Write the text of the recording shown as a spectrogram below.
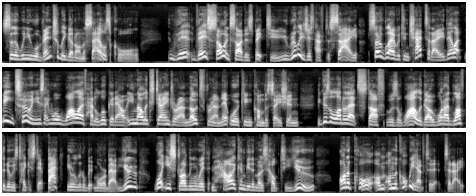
So that when you eventually get on a sales call, they're, they're so excited to speak to you. You really just have to say, so glad we can chat today. They're like, me too. And you say, well, while I've had a look at our email exchange or our notes from our networking conversation, because a lot of that stuff was a while ago, what I'd love to do is take a step back, hear a little bit more about you, what you're struggling with, and how I can be the most help to you on a call on, on the call we have today.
